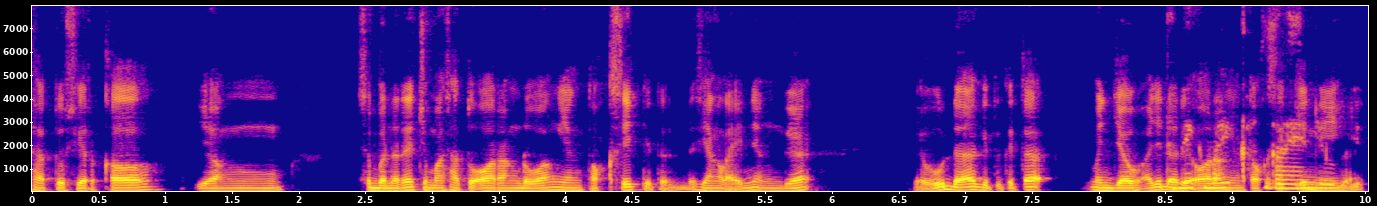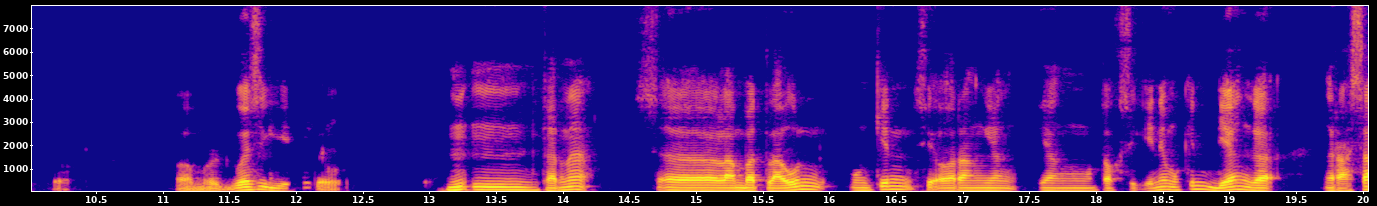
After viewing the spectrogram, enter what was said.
satu circle yang sebenarnya cuma satu orang doang yang toksik gitu yang lainnya enggak. Ya udah gitu kita menjauh aja dari Demi orang yang toksik ini juga. gitu. Kalau menurut gue sih gitu. Mm-mm, karena eh, lambat laun mungkin si orang yang yang toksik ini mungkin dia nggak ngerasa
